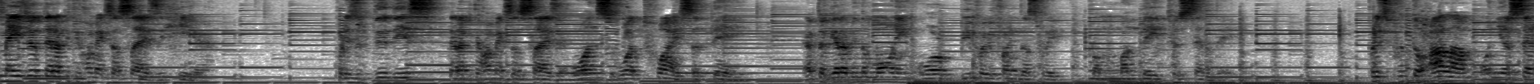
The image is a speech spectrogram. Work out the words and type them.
major therapeutic home exercise here. Please do this therapeutic home exercise once or twice a day. After get up in the morning or before you fall sleep from Monday to Sunday. Please put the alarm on your cell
